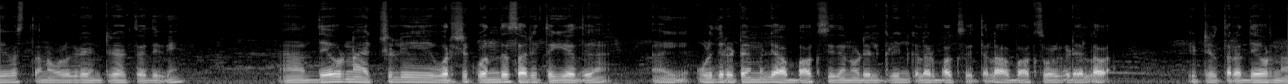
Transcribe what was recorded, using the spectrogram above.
ದೇವಸ್ಥಾನ ಒಳಗಡೆ ಎಂಟ್ರಿ ಆಗ್ತಾ ಇದ್ದೀವಿ. ದೇವ್ರನ್ನ ಆ್ಯಕ್ಚುಲಿ ವರ್ಷಕ್ಕೆ ಒಂದೇ ಸಾರಿ ತೆಗೆಯೋದು ಉಳಿದಿರೋ ಟೈಮಲ್ಲಿ ಆ ಬಾಕ್ಸ್ ಇದೆ ನೋಡಿ, ಅಲ್ಲಿ ಗ್ರೀನ್ ಕಲರ್ ಬಾಕ್ಸ್ ಐತಲ್ಲ, ಆ ಬಾಕ್ಸ್ ಒಳಗಡೆ ಎಲ್ಲ ಇಟ್ಟಿರ್ತಾರೆ ದೇವ್ರನ್ನ.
